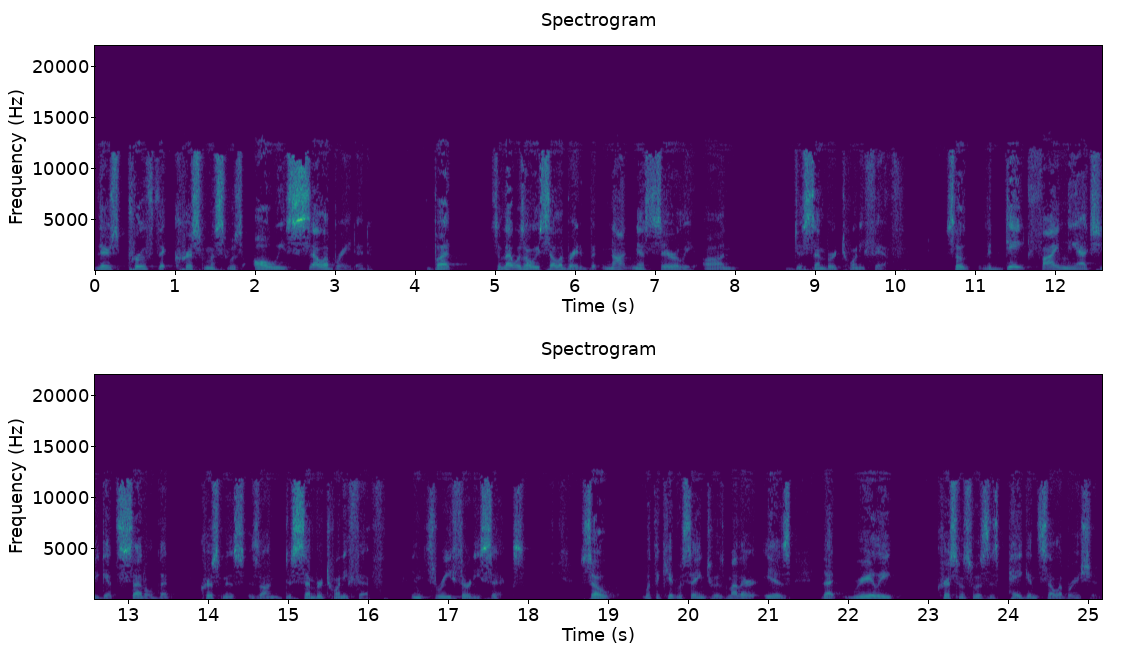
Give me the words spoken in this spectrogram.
there's proof that Christmas was always celebrated, but so that was always celebrated, but not necessarily on December 25th. So the date finally actually gets settled that Christmas is on December 25th in 336. So what the kid was saying to his mother is that really Christmas was this pagan celebration,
